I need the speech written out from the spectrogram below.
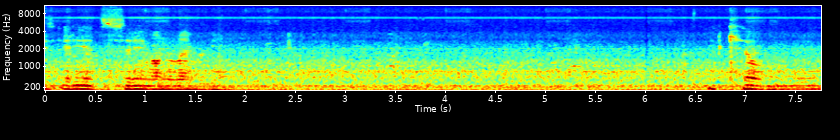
these idiots sitting on the Lamborghini? I'd kill them, dude.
